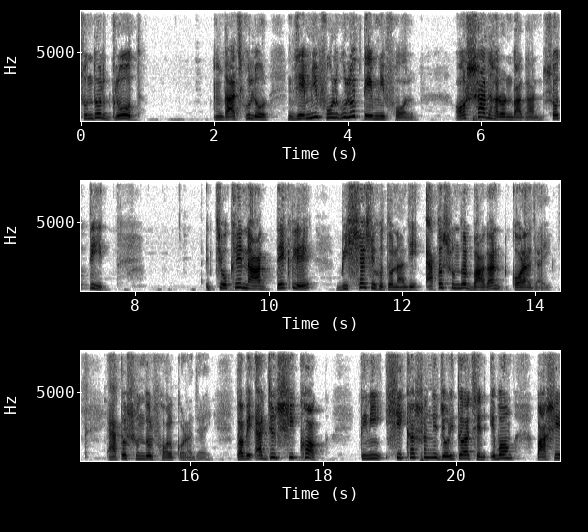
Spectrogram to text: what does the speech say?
সুন্দর গ্রোথ গাছগুলোর, যেমনি ফুলগুলো তেমনি ফল। অসাধারণ বাগান, সত্যি। চোখে না দেখলে বিশ্বাসই হতো না যে এত সুন্দর বাগান করা যায়, এত সুন্দর ফল করা যায়। তবে একজন শিক্ষক, তিনি শিক্ষার সঙ্গে জড়িত আছেন এবং পাশে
